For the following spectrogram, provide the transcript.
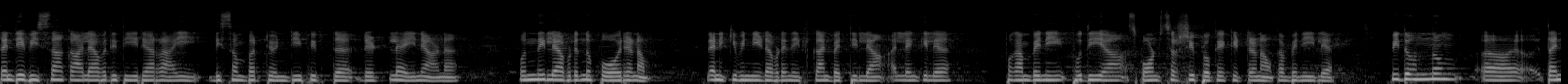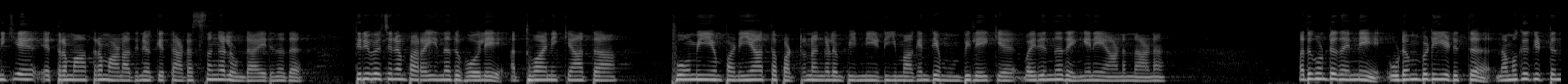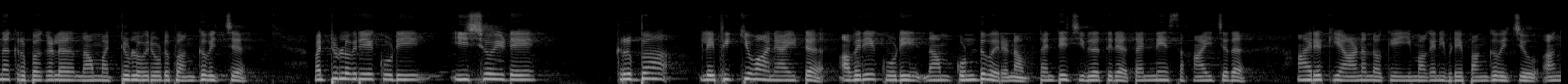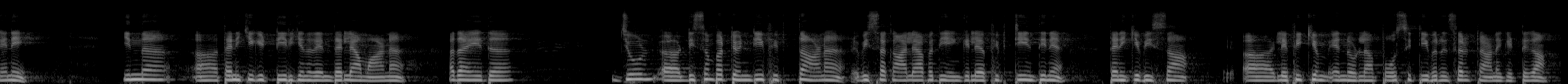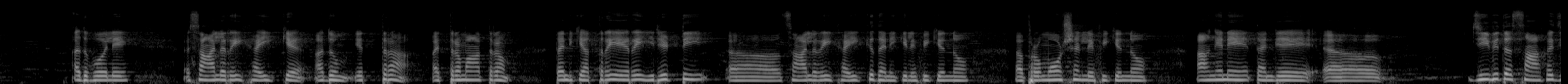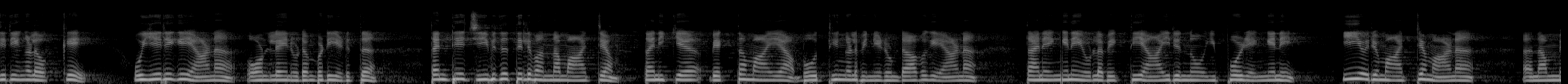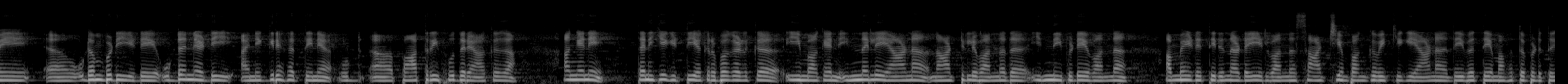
തന്റെ വിസ കാലാവധി തീരാറായി. ഡിസംബർ ട്വന്റി ഫിഫ്ത്ത് ഡെഡ് ലൈനാണ് ഒന്നില്ല അവിടുന്ന് പോരണം. എനിക്ക് പിന്നീട് അവിടെ നിൽക്കാൻ പറ്റില്ല. അല്ലെങ്കിൽ കമ്പനി പുതിയ സ്പോൺസർഷിപ്പൊക്കെ കിട്ടണം കമ്പനിയിൽ അപ്പം ഇതൊന്നും തനിക്ക് എത്രമാത്രമാണ് അതിനൊക്കെ തടസ്സങ്ങൾ ഉണ്ടായിരുന്നത് തിരുവചനം പറയുന്നത് പോലെ അധ്വാനിക്കാത്ത ഭൂമിയും പണിയാത്ത പട്ടണങ്ങളും പിന്നീട് ഈ മകന്റെ മുമ്പിലേക്ക് വരുന്നത് എങ്ങനെയാണെന്നാണ്. അതുകൊണ്ട് തന്നെ ഉടമ്പടി ഉടമ്പടിയെടുത്ത് നമുക്ക് കിട്ടുന്ന കൃപകൾ നാം മറ്റുള്ളവരോട് പങ്കുവെച്ച് മറ്റുള്ളവരെ കൂടി ഈശോയുടെ കൃപ ലഭിക്കുവാനായിട്ട് അവരെ കൂടി നാം കൊണ്ടുവരണം. തന്റെ ജീവിതത്തിൽ തന്നെ സഹായിച്ചത് ആരൊക്കെയാണെന്നൊക്കെ ഈ മകൻ ഇവിടെ പങ്കുവെച്ചു. അങ്ങനെ ഇന്ന് തനിക്ക് കിട്ടിയിരിക്കുന്നത് എന്തെല്ലാമാണ്? അതായത് ജൂൺ ഡിസംബർ ട്വന്റി ആണ് വിസ കാലാവധി എങ്കിൽ ഫിഫ്റ്റീൻത്തിന് തനിക്ക് വിസ ലഭിക്കും എന്നുള്ള പോസിറ്റീവ് റിസൾട്ടാണ് കിട്ടുക. അതുപോലെ സാലറി ഹൈക്ക് അതും എത്ര എത്രമാത്രം തനിക്ക് അത്രയേറെ ഇരട്ടി സാലറി ഹൈക്ക് തനിക്ക് ലഭിക്കുന്നു പ്രൊമോഷൻ ലഭിക്കുന്നു. അങ്ങനെ തന്റെ ജീവിത സാഹചര്യങ്ങളൊക്കെ ഉയരുകയാണ് ഓൺലൈൻ ഉടമ്പടി എടുത്ത്. തന്റെ ജീവിതത്തിൽ വന്ന മാറ്റം തനിക്ക് വ്യക്തമായ ബോധ്യങ്ങൾ പിന്നീട് ഉണ്ടാവുകയാണ്. താൻ എങ്ങനെയുള്ള വ്യക്തിയായിരുന്നു ഇപ്പോഴെങ്ങനെ? ഈ ഒരു മാറ്റമാണ് നമ്മെ ഉടമ്പടിയുടെ ഉടനടി അനുഗ്രഹത്തിന് പാത്രീഭൂതരാക്കുക. അങ്ങനെ തനിക്ക് കിട്ടിയ കൃപകൾക്ക് ഈ മകൻ ഇന്നലെയാണ് നാട്ടിൽ വന്നത് ഇന്നിവിടെ വന്ന് അമ്മയുടെ തിരുനടയിൽ വന്ന് സാക്ഷ്യം പങ്കുവെക്കുകയാണ് ദൈവത്തെ മഹത്വപ്പെടുത്തുകയാണ്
